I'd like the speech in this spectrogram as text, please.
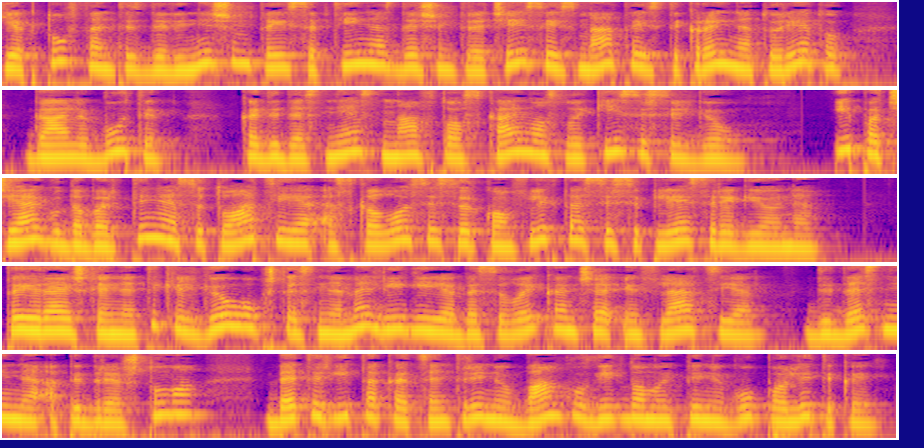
kiek 1973 metais tikrai neturėtų, gali būti, kad didesnės naftos kainos laikysis ilgiau. Ypač jeigu dabartinė situacija eskaluosis ir konfliktas įsiplės regione. Tai reiškia ne tik ilgiau aukštesnėme lygyje besilaikančią infliaciją, didesnį neapibrieštumą, bet ir įtaką centrinių bankų vykdomai pinigų politikai,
